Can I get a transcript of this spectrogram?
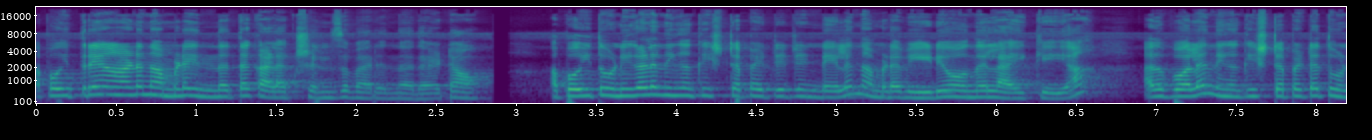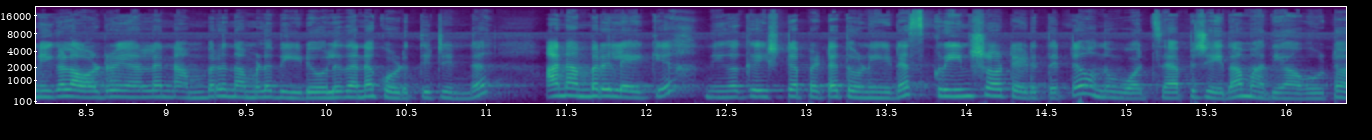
അപ്പോൾ ഇത്രയാണ് നമ്മുടെ ഇന്നത്തെ കളക്ഷൻസ് വരുന്നത് കേട്ടോ. അപ്പോൾ ഈ തുണികൾ നിങ്ങൾക്ക് ഇഷ്ടപ്പെട്ടിട്ടുണ്ടെങ്കിൽ നമ്മുടെ വീഡിയോ ഒന്ന് ലൈക്ക് ചെയ്യുക. അതുപോലെ നിങ്ങൾക്ക് ഇഷ്ടപ്പെട്ട തുണികൾ ഓർഡർ ചെയ്യാനുള്ള നമ്പർ നമ്മൾ വീഡിയോയിൽ തന്നെ കൊടുത്തിട്ടുണ്ട്. ആ നമ്പറിലേക്ക് നിങ്ങൾക്ക് ഇഷ്ടപ്പെട്ട തുണിയുടെ സ്ക്രീൻഷോട്ട് എടുത്തിട്ട് ഒന്ന് വാട്സാപ്പ് ചെയ്താൽ മതിയാവും കേട്ടോ.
